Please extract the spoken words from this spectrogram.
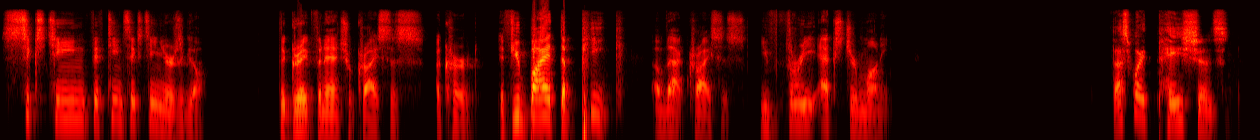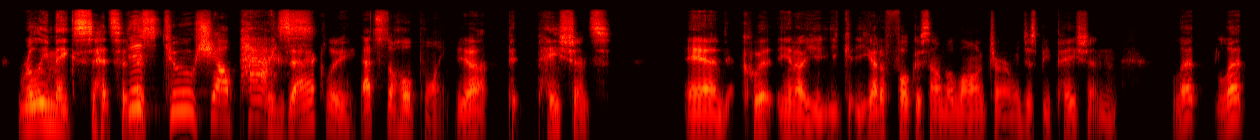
16, 15, 16 years ago, the great financial crisis occurred. If you buy at the peak of that crisis, you've three extra money. that's why patience really makes sense in This too shall pass. exactly That's the whole point. yeah P- patience and quit you know you you, you got to focus on the long term and just be patient and let let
